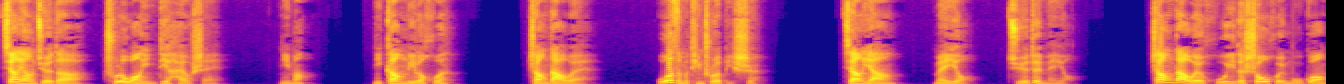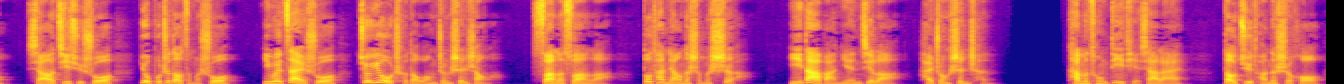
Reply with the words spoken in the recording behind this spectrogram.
江阳觉得。除了王影帝还有谁？你吗？你刚离了婚。张大卫，我怎么听出了鄙视？江阳，没有，绝对没有。张大卫狐疑的收回目光，想要继续说，又不知道怎么说，因为再说就又扯到王峥身上了。算了算了，都他娘的什么事啊！一大把年纪了，还装深沉。他们从地铁下来，到剧团的时候，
